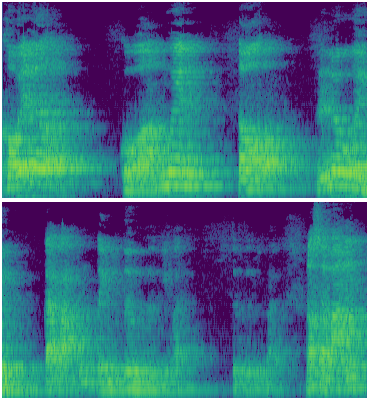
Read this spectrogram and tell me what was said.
khối lượng của nguyên tố lưu huỳnh các bạn cũng tính tương tự như vậy, tương tự như vậy. Nó sẽ bằng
